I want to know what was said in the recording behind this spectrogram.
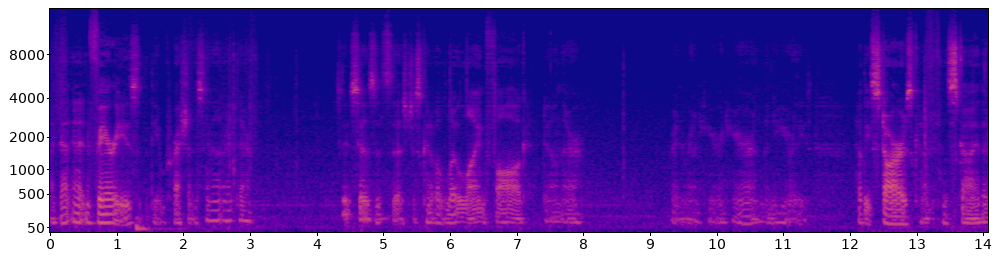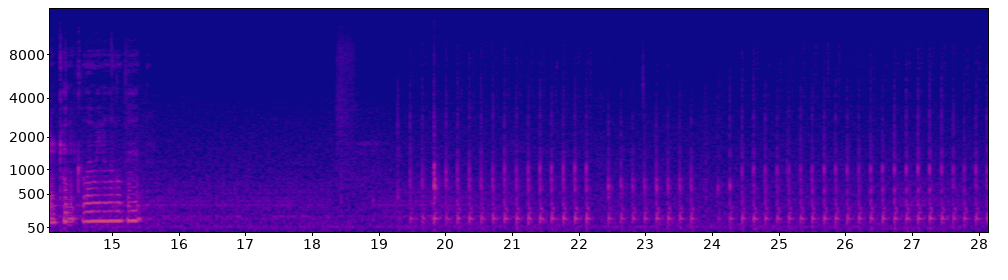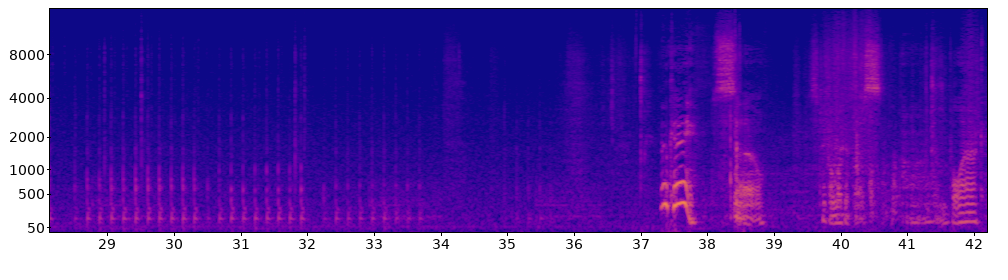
Like that and it varies the impression. See that right there? So it says it's, just kind of a low line fog down there. Right around here and here and then you hear these have these stars kind of in the sky that are kind of glowing a little bit Okay, so let's take a look at this. Uh, black.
